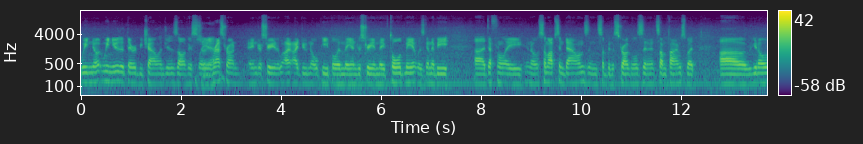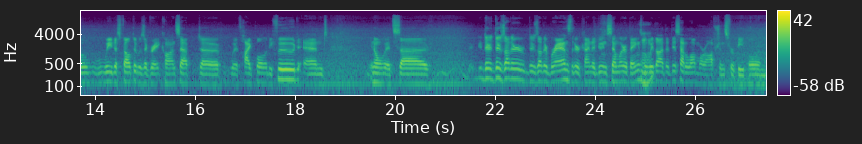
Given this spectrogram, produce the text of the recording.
we- know we knew that there would be challenges. Obviously, Sure, yeah. restaurant industry. I, I do know people in the industry, and they've told me it was going to be Uh, definitely, you know, some ups and downs and some bit of struggles in it sometimes, but uh, you know, we just felt it was a great concept uh, with high quality food, and you know, it's uh, there, there's other there's other brands that are kind of doing similar things, but we thought that this had a lot more options for people, and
